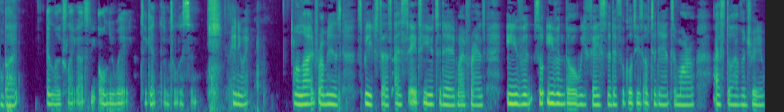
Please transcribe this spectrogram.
But it looks like that's the only way to get them to listen. Anyway, a line from his speech says, I say to you today, my friends, even so even though we face the difficulties of today and tomorrow, I still have a dream.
